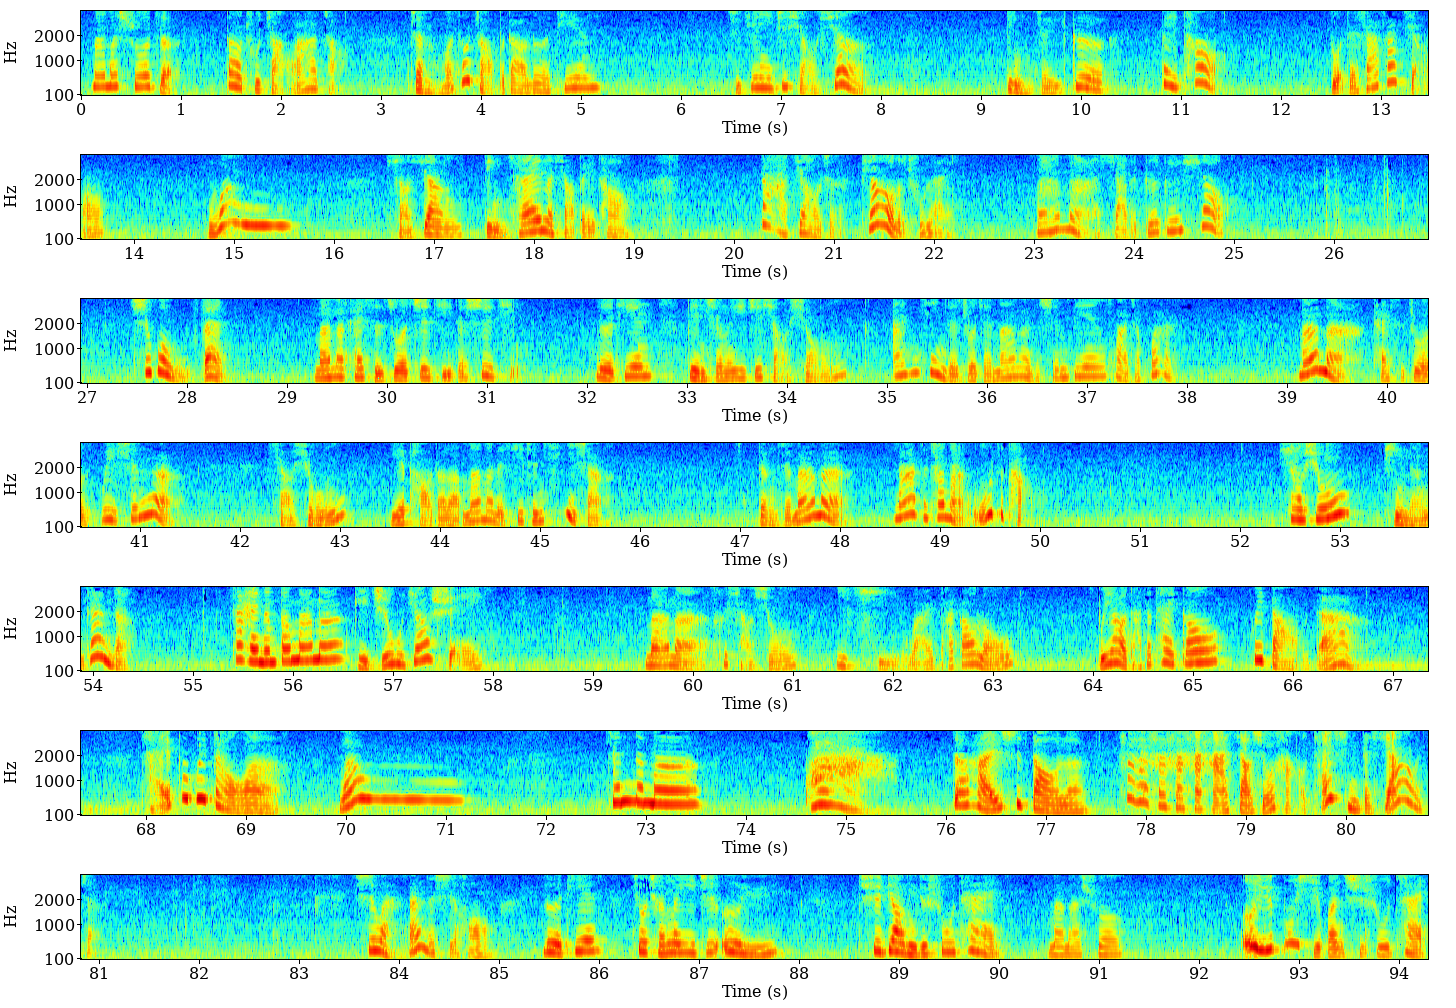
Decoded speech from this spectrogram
妈妈说着，到处找啊找，怎么都找不到乐天。只见一只小象顶着一个被套，躲在沙发角。哇呜！小象顶开了小被套，大叫着跳了出来。妈妈吓得咯咯笑。吃过午饭，妈妈开始做自己的事情。乐天变成了一只小熊，安静的坐在妈妈的身边画着画。妈妈开始做卫生了，小熊。也跑到了妈妈的吸尘器上，等着妈妈拉着它满屋子跑。小熊挺能干的，它还能帮妈妈给植物浇水。妈妈和小熊一起玩搭高楼，不要搭得太高，会倒的。才不会倒啊！哇呜！真的吗？咵，但还是倒了！哈哈哈哈哈哈！小熊好开心的笑着。吃晚饭的时候，乐天就成了一只鳄鱼，吃掉你的蔬菜。妈妈说：“鳄鱼不喜欢吃蔬菜。”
